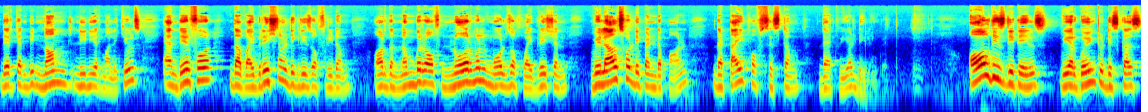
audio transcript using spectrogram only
there can be non-linear molecules and therefore, the vibrational degrees of freedom or the number of normal modes of vibration will also depend upon the type of system that we are dealing with. All these details we are going to discuss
